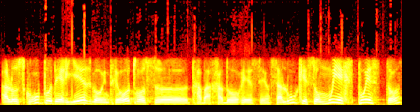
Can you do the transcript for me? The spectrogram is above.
a los grupos de riesgo, entre otros uh, trabajadores en salud, que son muy expuestos,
